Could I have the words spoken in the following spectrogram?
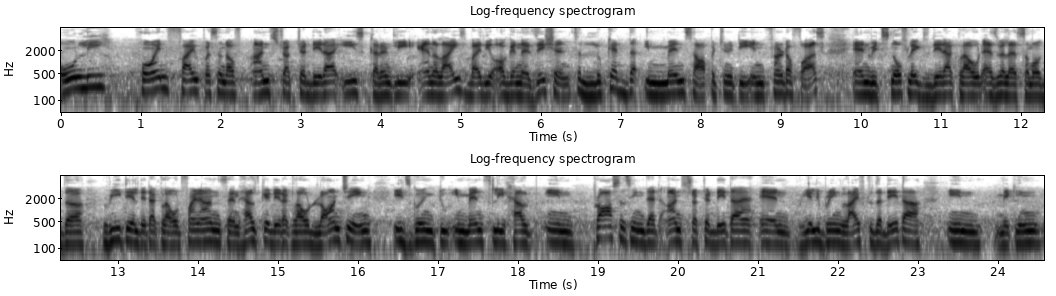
only 0.5% of unstructured data is currently analyzed by the organization. So look at the immense opportunity in front of us and with Snowflake's data cloud as well as some of the retail data cloud, finance and healthcare data cloud launching, it's going to immensely help in processing that unstructured data and really bring life to the data in making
